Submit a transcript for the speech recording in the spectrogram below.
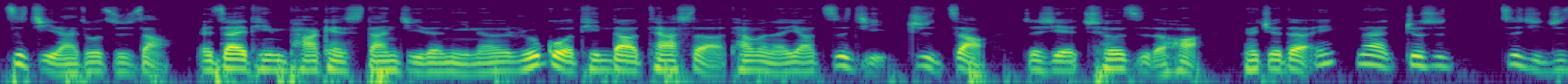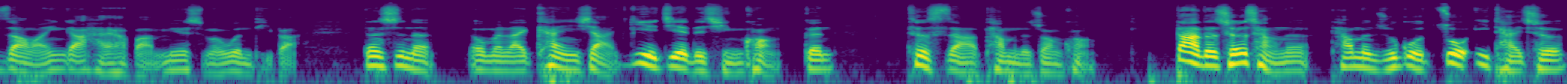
自己来做制造。而在听 Podcast 单集的你呢，如果听到 Tesla 他们呢要自己制造这些车子的话，你会觉得，哎，那就是自己制造嘛，应该还好吧，没有什么问题吧？但是呢，我们来看一下业界的情况跟特斯拉他们的状况。大的车厂呢，他们如果做一台车，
